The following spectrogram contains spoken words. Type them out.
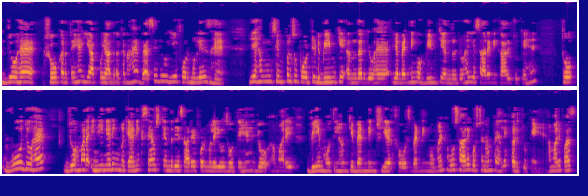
जो है शो करते हैं, ये आपको याद रखना है। वैसे जो ये फॉर्मूलेज हैं, ये हम सिंपल सपोर्टेड बीम के अंदर जो है, या बेंडिंग ऑफ़ बीम के अंदर जो है, ये सारे निकाल चुके हैं। तो वो जो है, जो हमारा इंजीनियरिंग मैकेनिक्स है, उसके अंदर ये सारे फॉर्मूले यूज़ होते हैं। जो हमारी बीम होती है, उनकी bending shear force bending movement वो सारे क्वेश्चन हम पहले कर चुके हैं। हमारे पास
